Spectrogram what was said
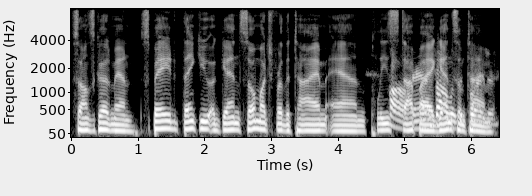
Sounds good, man. Spade, thank you again so much for the time, and please Oh, stop man, by again sometime.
